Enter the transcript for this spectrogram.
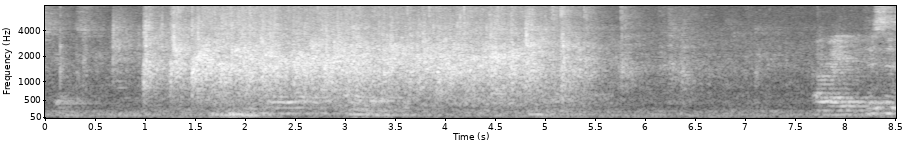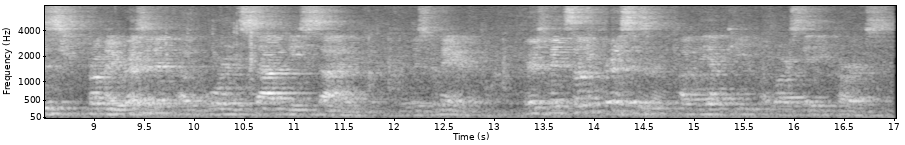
skills. All right, this is from a resident of Warren's southeast side, for Mr. Mayor. There's been some criticism of the upkeep of our city parks.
